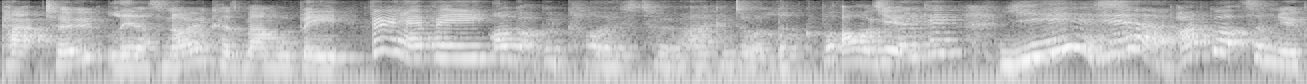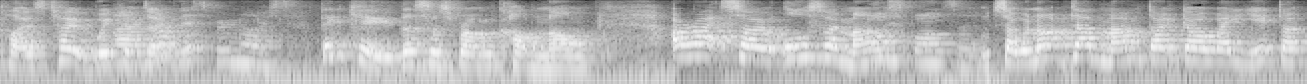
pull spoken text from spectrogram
part two, let us know because Mum will be very happy. I've got good clothes too. I could do a lookbook. Oh, I yeah. thinking. Yes. Yeah. I've got some new clothes too. We I could do. know, that's very nice. Thank you. This is from Cotton On. All right. So also, mum. Not sponsored. So we're not done, Mum. Don't go away yet. Don't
